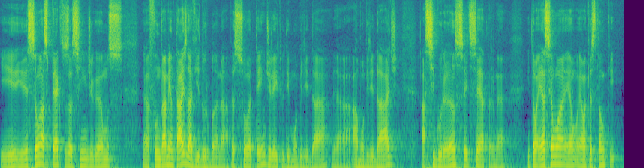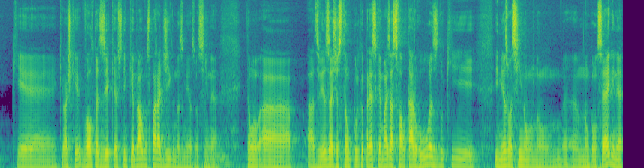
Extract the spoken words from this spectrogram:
E, e, esses são aspectos, assim, digamos, fundamentais da vida urbana. A pessoa tem o direito de mobilidade, a mobilidade, a segurança, etc. Né? Então, essa é uma, é, é uma questão que, que, é, que eu acho que, volto a dizer, que a gente tem que quebrar alguns paradigmas mesmo. assim, né? Então, a às vezes a gestão pública parece que é mais asfaltar ruas do que e mesmo assim não não, não consegue, né?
